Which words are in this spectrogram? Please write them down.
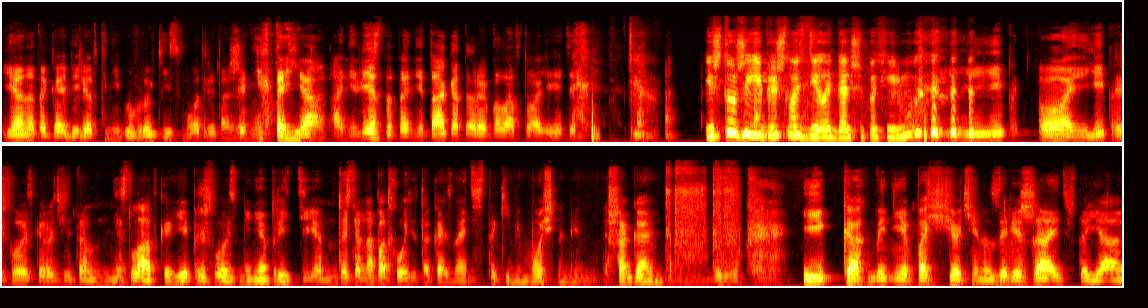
и она такая берет книгу в руки и смотрит, а жених-то я, а невеста-то не та, которая была в туалете. И что же ей пришлось делать дальше по фильму? И ей, ой, ей пришлось, короче, там не сладко. Ей пришлось меня прийти. Ну, то есть она подходит такая, знаете, с такими мощными шагами и как мне пощечину заряжает, что я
